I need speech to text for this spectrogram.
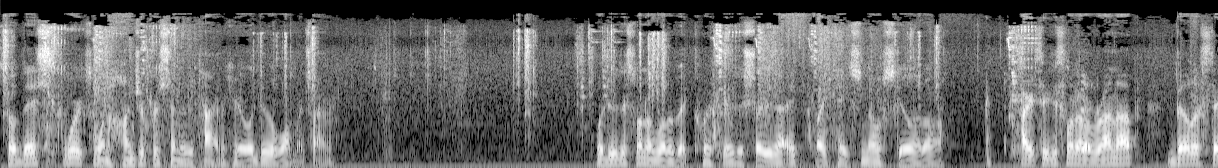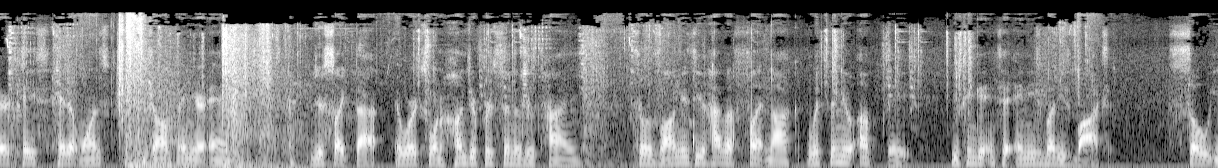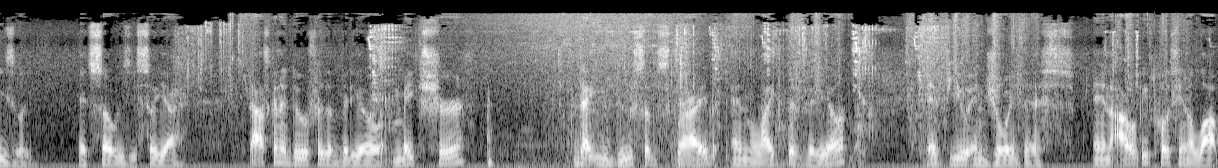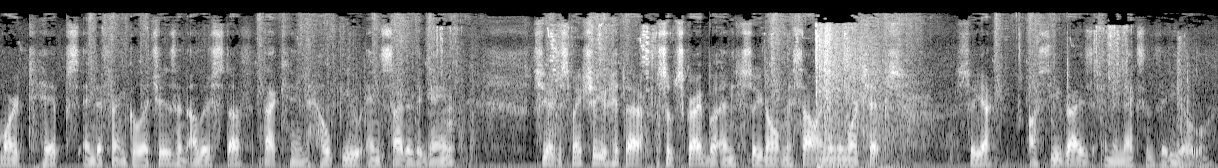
So this works 100% of the time. Here, we'll do it one more time. We'll do this one a little bit quicker to show you that it like takes no skill at all. Alright, so you just want to run up, build a staircase, hit it once, jump, and you're in. Just like that. It works 100% of the time. So as long as you have a flint knock, with the new update, you can get into anybody's box so easily. It's so easy. So yeah, that's going to do it for the video. Make sure that you do subscribe and like the video if you enjoyed this and I will be posting a lot more tips and different glitches and other stuff that can help you inside of the game. So yeah, just make sure you hit that subscribe button so you don't miss out on any more tips. So yeah, I'll see you guys in the next video.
